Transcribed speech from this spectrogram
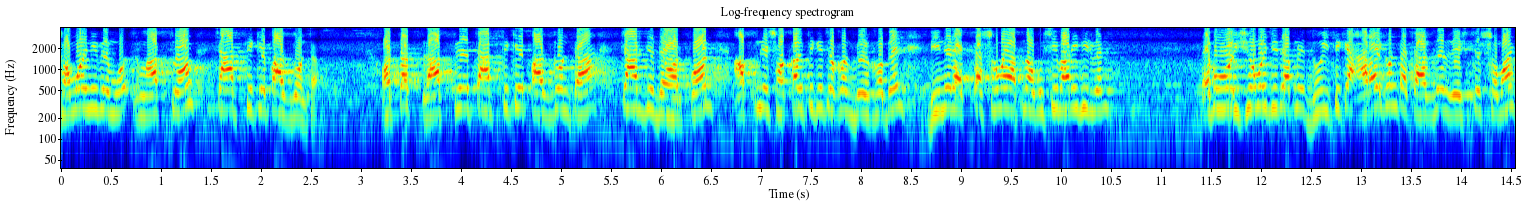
সময় নেবে মাত্র চার থেকে পাঁচ ঘণ্টা। অর্থাৎ রাত্রে চার থেকে পাঁচ ঘণ্টা চার্জে দেওয়ার পর আপনি সকাল থেকে যখন বের হবেন, দিনের একটা সময় আপনি অবশ্যই বাড়ি ফিরবেন। এবং ওই সময় যদি আপনি দুই থেকে আড়াই ঘণ্টা চার্জ দেন রেস্টের সময়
